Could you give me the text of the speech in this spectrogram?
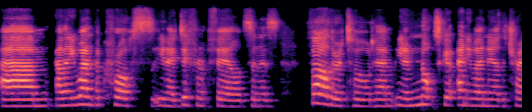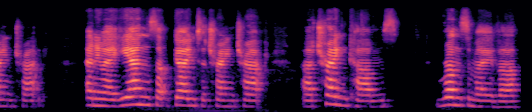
Um, and then he went across, you know, different fields, and his father had told him, you know, not to go anywhere near the train track. Anyway, he ends up going to the train track. A train comes, runs him over,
